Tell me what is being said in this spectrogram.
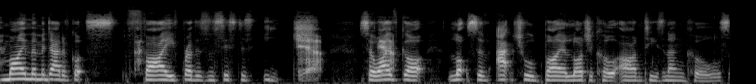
My mum and dad have got five brothers and sisters each. Yeah. So yeah. I've got lots of actual biological aunties and uncles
